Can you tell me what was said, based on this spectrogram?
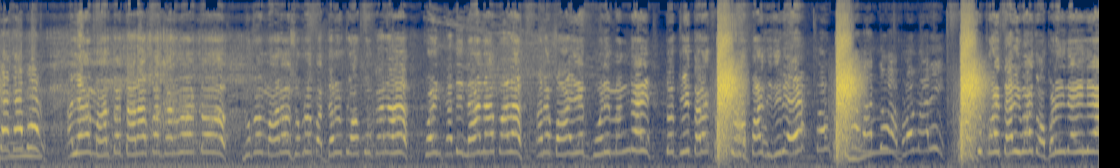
હું કાકા પણ અલ્યા માર તો તારા પર ગર્વ હતો. લોકો મારો છોકરો બધાનું ટોપું કરે કોઈ કદી ના ના પાડે. અને બા એક ગોળી મંગાઈ તો તું તરત પાડી દીધી રે વાત તો આપણો મારી તું કોઈ તારી વાત ઓપડી નહીં લે.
